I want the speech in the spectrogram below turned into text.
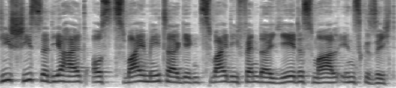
die schießt er dir halt aus zwei Meter gegen zwei Defender jedes Mal ins Gesicht.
